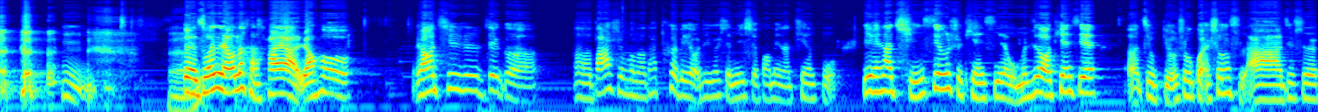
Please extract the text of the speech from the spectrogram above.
嗯，对，昨天聊得很嗨啊。然后，然后其实这个呃八师傅呢，他特别有这个神秘学方面的天赋，因为他群星是天蝎。我们知道天蝎。呃，就比如说管生死啊，就是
